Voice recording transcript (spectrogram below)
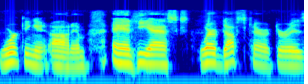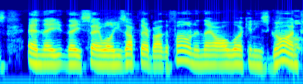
working on him, and he asks where Duff's character is, and they they say, well, he's up there by the phone, and they all look, and he's gone, Oh,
